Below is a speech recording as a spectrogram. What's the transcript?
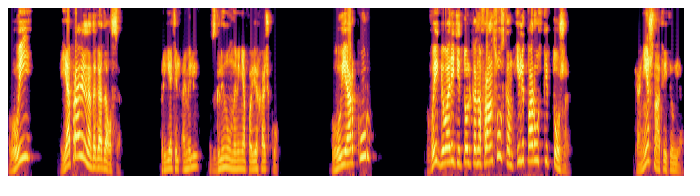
«Луи? Я правильно догадался?» Приятель Амели взглянул на меня поверх очков. «Луи Аркур? Вы говорите только на французском или по-русски тоже?» «Конечно», — ответил я.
